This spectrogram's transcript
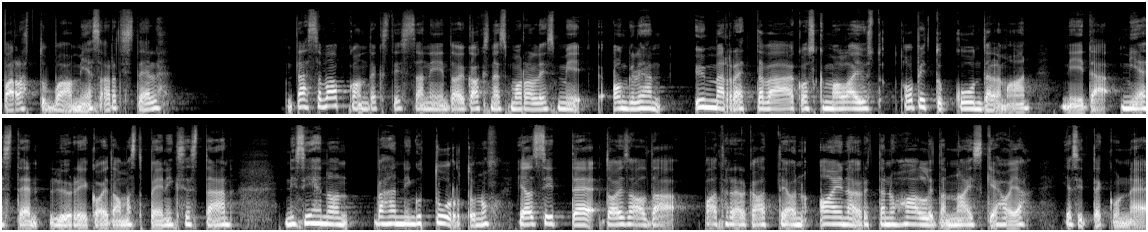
parattu vaan miesartisteille. Tässä VAP-kontekstissa niin toi kaksinaismoralismi on kyllä ihan ymmärrettävää, koska me ollaan just opittu kuuntelemaan niitä miesten lyrikoita omasta peniksestään, niin siihen on vähän niin kuin turtunut. Ja sitten toisaalta patriarkaatti on aina yrittänyt hallita naiskehoja, ja sitten kun ne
